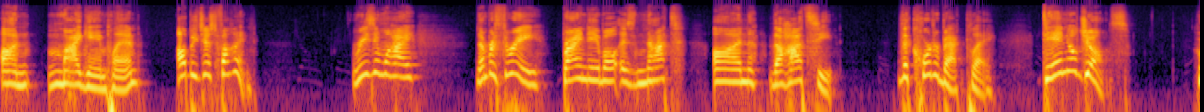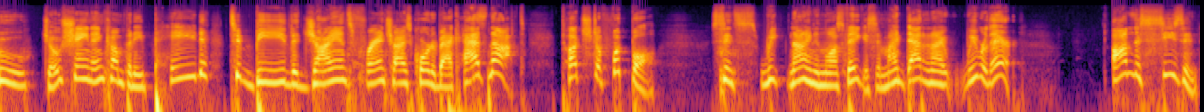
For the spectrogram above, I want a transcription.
on my game plan, I'll be just fine. Reason why number 3, Brian Daboll is not on the hot seat the quarterback play. Daniel Jones, who Joe Schoen and company paid to be the Giants franchise quarterback, has not touched a football since week nine in Las Vegas. And my dad and I, we were there. On the season,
